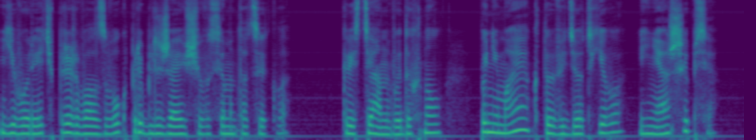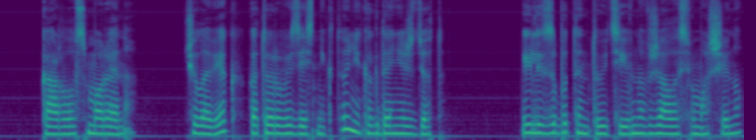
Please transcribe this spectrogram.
Его речь прервал звук приближающегося мотоцикла. Кристиан выдохнул, понимая, кто ведет его, и не ошибся. Карлос Морено. Человек, которого здесь никто никогда не ждет. Элизабет интуитивно вжалась в машину,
